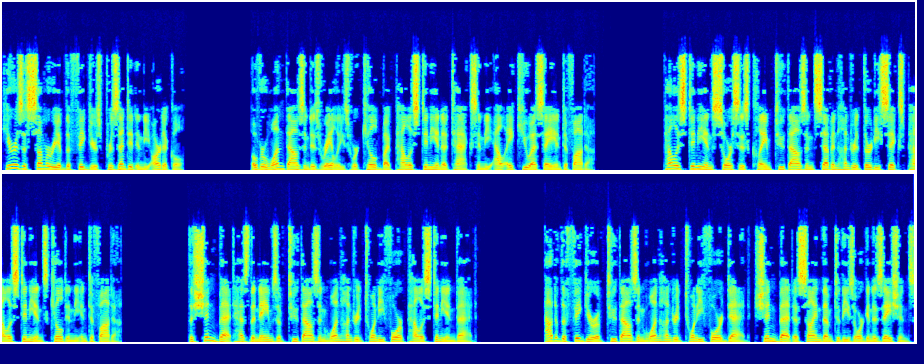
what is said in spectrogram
Here is a summary of the figures presented in the article. Over 1,000 Israelis were killed by Palestinian attacks in the Al-Aqsa Intifada. Palestinian sources claim 2,736 Palestinians killed in the Intifada. The Shin Bet has the names of 2,124 Palestinian dead. Out of the figure of 2,124 dead, Shin Bet assigned them to these organizations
